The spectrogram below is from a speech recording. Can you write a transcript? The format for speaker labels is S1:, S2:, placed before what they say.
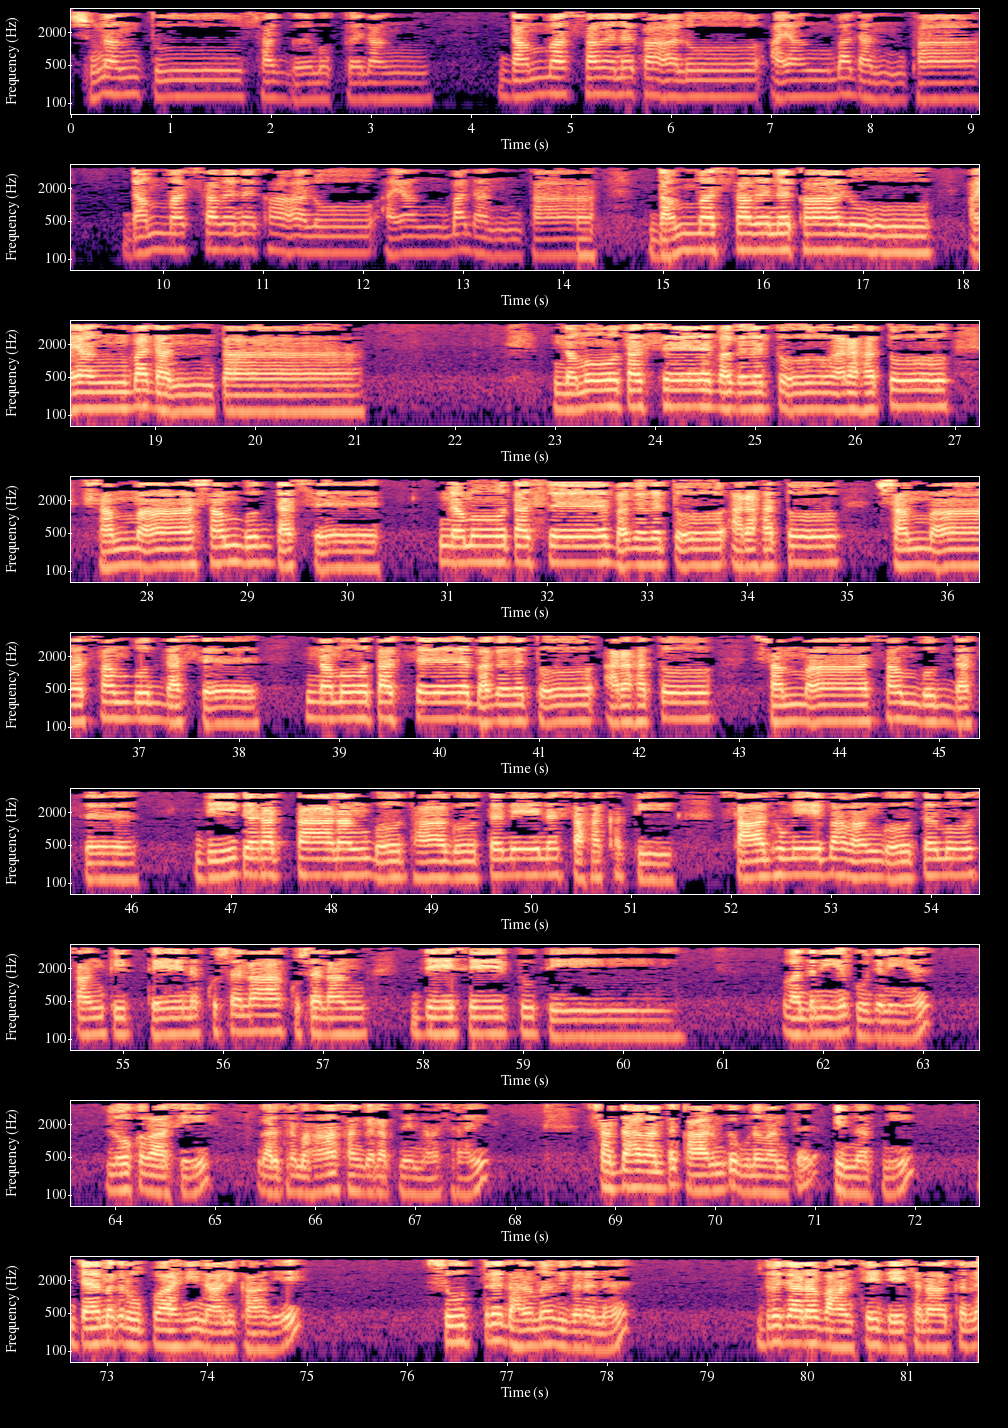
S1: සුනන්තු සග්ග මොක්කදං ධම්මස්සවන කාලෝ අයං බදන්තා ධම්මස්සවන කාලෝ අයං බදන්තා ධම්මස්සවන කාලෝ අයං බදන්තා නමෝ තස්ස භගවතෝ අරහතෝ සම්මා සම්බුද්දස්ස නමෝ තස්ස භගවතෝ අරහතෝ සම්මා සම්බුද්දස්ස නමෝ තස්ස භගවතෝ අරහතෝ සම්මා සම්බුද්දස්ස දීඝරත්තානං බෝධා ගෝතමේන සහකති සාධු මේ භවං ගෝතමෝ සංකිට්ඨේන කුසලා කුසලං දේසේතුති වන්දනීය පූජනීය ලෝකවාසී ගරුතර මහා සංඝරත්නයන් අවසරයි ශ්‍රද්ධාවන්ත කාරුණික ගුණවන්ත පින්වත්නි ජයමග රූපවාහිනී නාලිකාවේ සූත්‍ර ධර්ම විවරණ බුදුරජාණන් වහන්සේ දේශනා කළ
